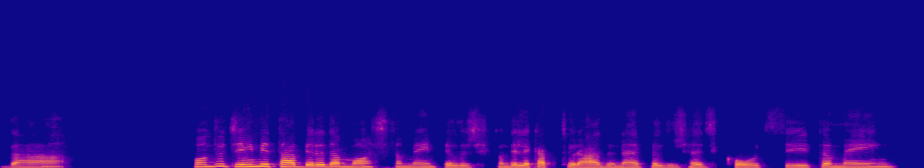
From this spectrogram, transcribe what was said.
da quando o Jamie está à beira da morte também, pelos, quando ele é capturado, né, pelos Redcoats, e também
